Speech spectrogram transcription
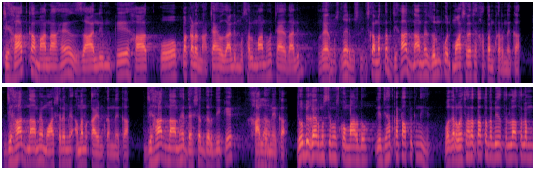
جہاد کا معنی ہے ظالم کے ہاتھ کو پکڑنا چاہے وہ ظالم مسلمان ہو چاہے ظالم غیر مسلم۔ غیر مسلم۔ اس کا مطلب جہاد نام ہے ظلم کو معاشرے سے ختم کرنے کا۔ جہاد نام ہے معاشرے میں امن قائم کرنے کا۔ جہاد نام ہے دہشت گردی کے خاتمے کا۔ جو بھی غیر مسلم اس کو مار دو۔ یہ جہاد کا ٹاپک نہیں ہے۔ وہ اگر ویسا رہتا تو نبی صلی اللہ علیہ وسلم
